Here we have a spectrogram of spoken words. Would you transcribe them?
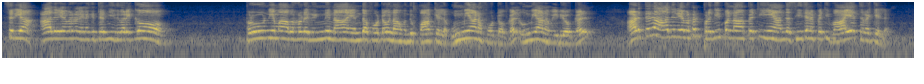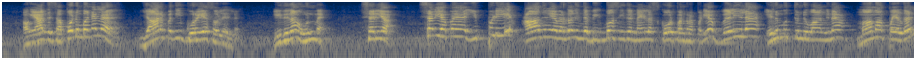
சரியா? ஆதிரை அவர்கள் எனக்கு தெரிஞ்சு இது வரைக்கும் பூர்ணிமா அவர்களோட நின்று நான் எந்த ஃபோட்டோவும் நான் வந்து பார்க்கல. உண்மையான ஃபோட்டோக்கள் உண்மையான வீடியோக்கள். அடுத்தது ஆதிரி அவர்கள் பிரதீப் அண்ணா பற்றி ஏன் அந்த சீசனை பற்றி வாயே திறக்கல? அவங்க யாருக்கு சப்போர்ட்டும் பண்ணல? யாரை பற்றியும் குறைய சொல்லல. இதுதான் உண்மை. சரியா? சரி அப்ப இப்படி ஆதிரி அவர்கள் இந்த பிக் பாஸ் சீசன் நைன்ல ஸ்கோர் பண்றபடியா வெளியில எலும்பு துண்டு வாங்கின மாமா பயல்கள்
